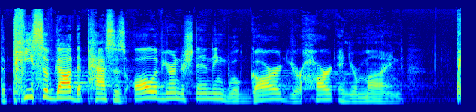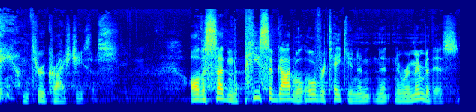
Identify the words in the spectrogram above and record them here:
the peace of God that passes all of your understanding will guard your heart and your mind, bam, through Christ Jesus all of a sudden the peace of God will overtake you. And, remember this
